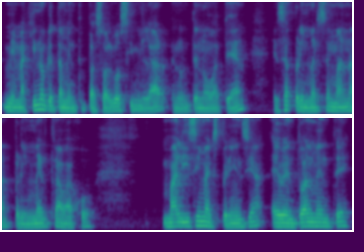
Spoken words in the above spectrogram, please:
me imagino que también te pasó algo similar en donde te novatean esa primer semana, primer trabajo, malísima experiencia, eventualmente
